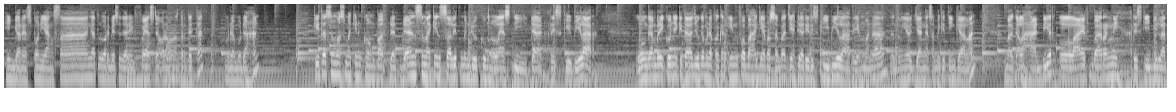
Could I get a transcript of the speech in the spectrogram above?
hingga respon yang sangat luar biasa dari fans dan orang-orang terdekat. Mudah-mudahan kita semua semakin kompak dan, dan semakin solid mendukung Lesti dan Rizky Bilar. Unggahan berikutnya kita juga mendapatkan info bahagia persahabat ya dari Rizky Bilar Yang mana tentunya jangan sampai ketinggalan bakal hadir live bareng nih Rizky Bilar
